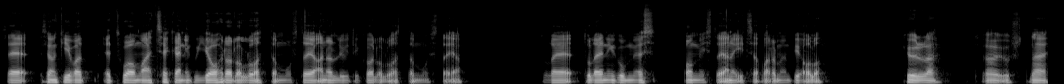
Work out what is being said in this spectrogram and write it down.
se, se on kiva, että huomaa, että sekä niin kuin johdolla luottamusta ja analyytikoilla luottamusta ja tulee, tulee niin kuin myös omistajana itse varmempi olo. Kyllä, se on just näin.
